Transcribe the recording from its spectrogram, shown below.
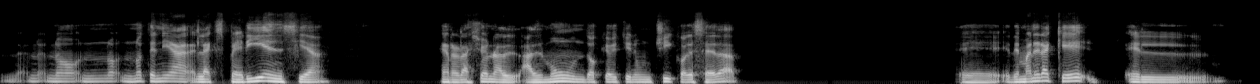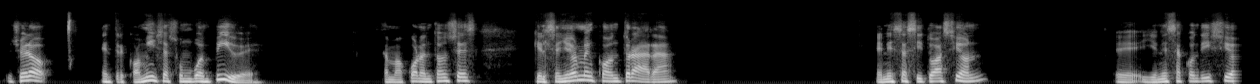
no, no, no, tenía la experiencia en relación al, al, mundo que hoy tiene un chico de esa edad. Eh, de manera que el, yo era, entre comillas, un buen pibe. Me acuerdo entonces que el Señor me encontrara en esa situación eh, y en esa condición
